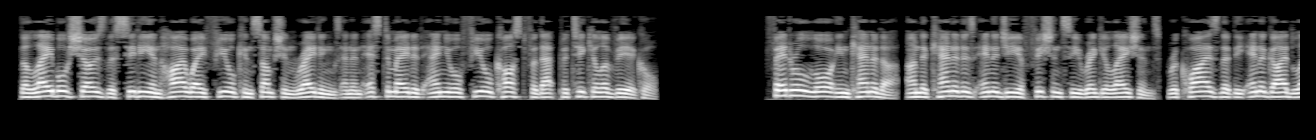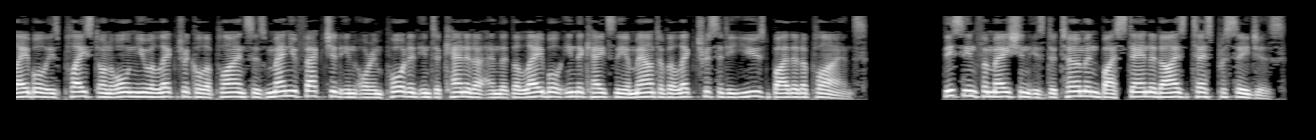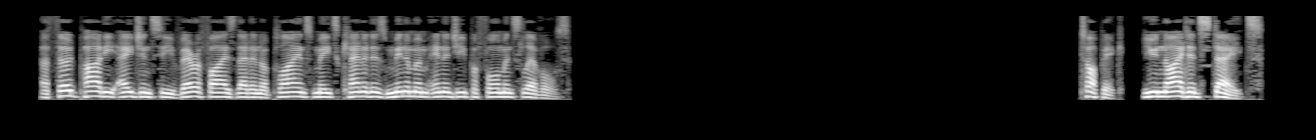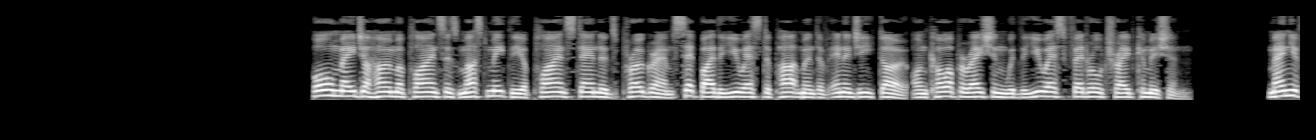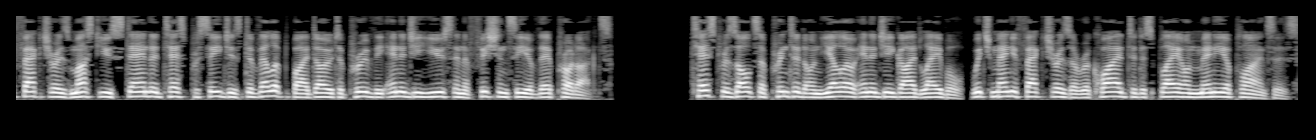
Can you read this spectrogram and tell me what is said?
The label shows the city and highway fuel consumption ratings and an estimated annual fuel cost for that particular vehicle. Federal law in Canada, under Canada's energy efficiency regulations, requires that the Energuide label is placed on all new electrical appliances manufactured in or imported into Canada and that the label indicates the amount of electricity used by that appliance. This information is determined by standardized test procedures. A third-party agency verifies that an appliance meets Canada's minimum energy performance levels. United States All major home appliances must meet the Appliance Standards Program set by the U.S. Department of Energy on cooperation with the U.S. Federal Trade Commission. Manufacturers must use standard test procedures developed by DOE to prove the energy use and efficiency of their products. Test results are printed on yellow Energy Guide label, which manufacturers are required to display on many appliances.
